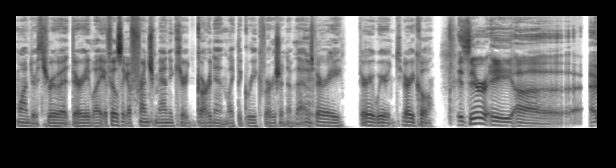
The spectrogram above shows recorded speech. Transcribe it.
wander through it. Very like it feels like a French manicured garden, like the Greek version of that. It's Hmm. very very weird, very cool. Is there a? Uh, I,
